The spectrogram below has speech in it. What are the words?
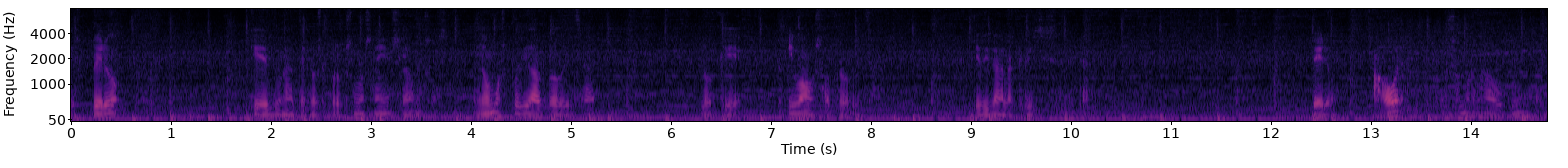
Espero que durante los próximos años sigamos así. No hemos podido aprovechar lo que íbamos a aprovechar debido a la crisis sanitaria. Pero ahora nos hemos dado cuenta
